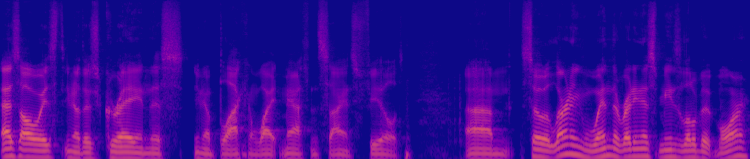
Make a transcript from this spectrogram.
as always, you know, there's gray in this, you know, black and white math and science field. Um, so learning when the readiness means a little bit more,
